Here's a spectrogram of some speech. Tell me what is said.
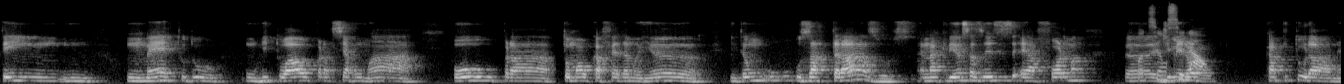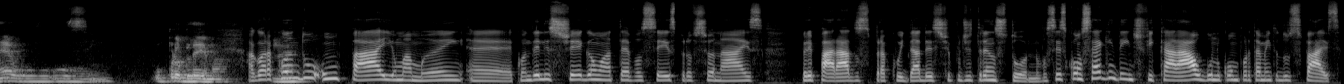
tem um, um método, um ritual para se arrumar, ou para tomar o café da manhã. Então, os atrasos na criança, às vezes, é a forma uh, de melhor capturar né, o, o, o, problema. Agora, né? quando um pai e uma mãe, é, quando eles chegam até vocês, profissionais, preparados para cuidar desse tipo de transtorno? Vocês conseguem identificar algo no comportamento dos pais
